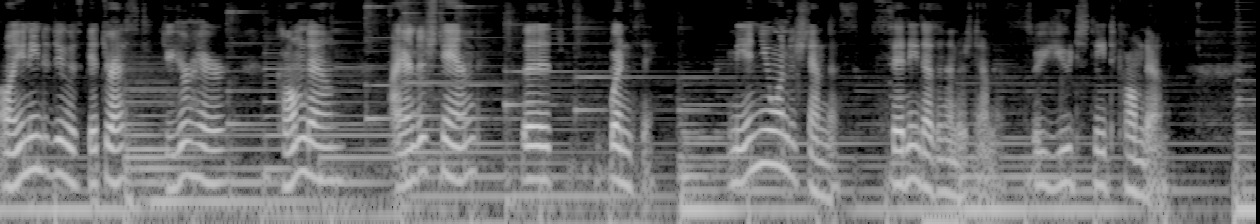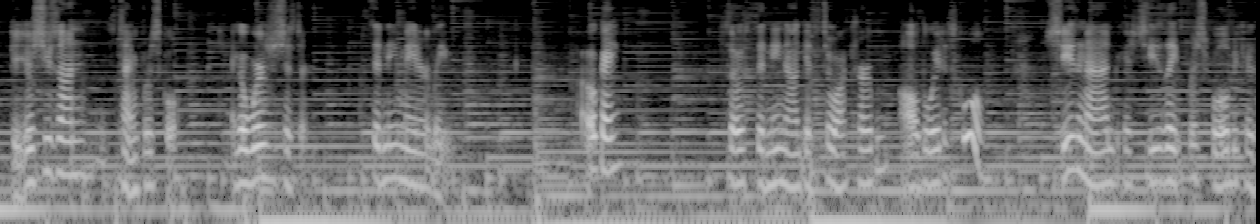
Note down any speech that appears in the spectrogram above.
All you need to do is get dressed, do your hair, calm down. I understand that it's Wednesday. Me and you understand this. Sydney doesn't understand this. So you just need to calm down. Get your shoes on. It's time for school. I go, Where's your sister? Sydney made her leave. Okay. So Sydney now gets to walk her all the way to school. She's mad because she's late for school because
